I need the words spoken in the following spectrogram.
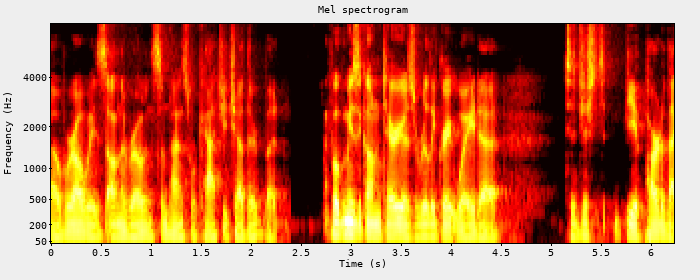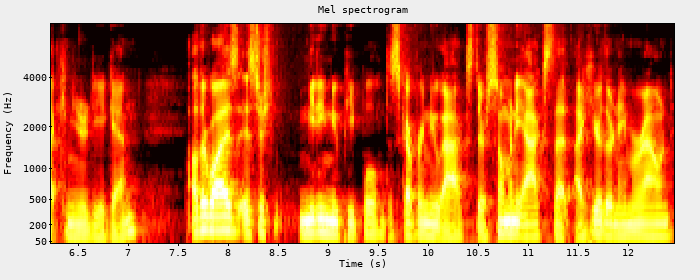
uh, we're always on the road and sometimes we'll catch each other. But Folk Music on Ontario is a really great way to to just be a part of that community again. Otherwise, it's just meeting new people, discovering new acts. There's so many acts that I hear their name around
